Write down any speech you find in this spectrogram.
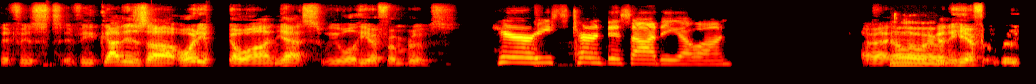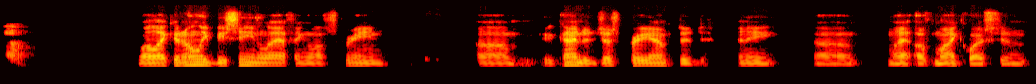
if his if he got his uh, audio on, yes, we will hear from Bruce. Here, he's turned his audio on. All right. Hello, We're going to hear from Bruce now. Well, I can only be seen laughing off screen. Um, you kind of just preempted any uh, my of my question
